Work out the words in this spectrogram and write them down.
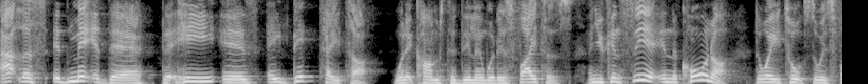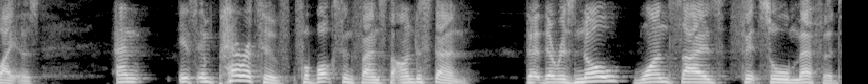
Atlas admitted there that he is a dictator when it comes to dealing with his fighters. And you can see it in the corner, the way he talks to his fighters. And it's imperative for boxing fans to understand that there is no one size fits all method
